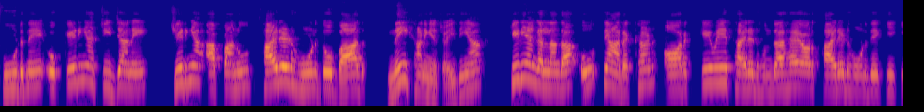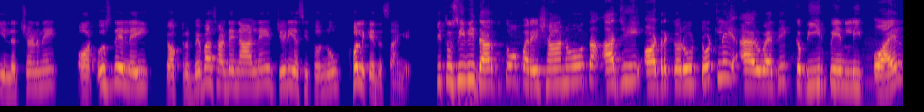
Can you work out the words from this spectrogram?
ਫੂਡ ਨੇ ਉਹ ਕਿਹੜੀਆਂ ਚੀਜ਼ਾਂ ਨੇ ਜਿਹੜੀਆਂ ਆਪਾਂ ਨੂੰ ਥਾਇਰਾਇਡ ਹੋਣ ਤੋਂ ਬਾਅਦ ਨਹੀਂ ਖਾਣੀਆਂ ਚਾਹੀਦੀਆਂ। ਕਿਹੜੀਆਂ ਗੱਲਾਂ ਦਾ ਉਹ ਧਿਆਨ ਰੱਖਣ ਔਰ ਕਿਵੇਂ ਥਾਇਰਾਇਡ ਹੁੰਦਾ ਹੈ ਔਰ ਥਾਇਰਾਇਡ ਹੋਣ ਦੇ ਕੀ ਕੀ ਲੱਛਣ ਨੇ ਔਰ ਉਸ ਦੇ ਲਈ ਡਾਕਟਰ ਬੇਬਾ ਸਾਡੇ ਨਾਲ ਨੇ, ਜਿਹੜੀ ਅਸੀਂ ਤੁਹਾਨੂੰ ਖੁੱਲ ਕੇ ਦੱਸਾਂਗੇ। ਕਿ ਤੁਸੀਂ ਵੀ ਦਰਦ ਤੋਂ ਪਰੇਸ਼ਾਨ ਹੋ, ਤਾਂ ਅੱਜ ਹੀ ਆਰਡਰ ਕਰੋ totally Ayurvedic Kabir pain leaf oil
